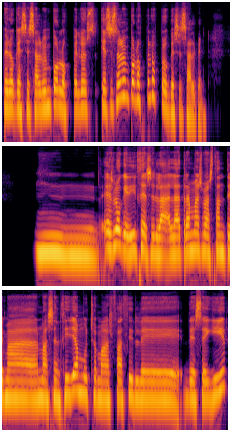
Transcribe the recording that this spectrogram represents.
pero que se salven por los pelos. Que se salven por los pelos, pero que se salven. Mm, es lo que dices, la, trama es bastante más, más sencilla, mucho más fácil de, de seguir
